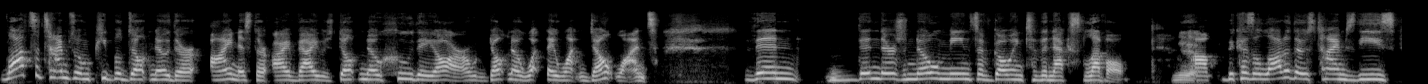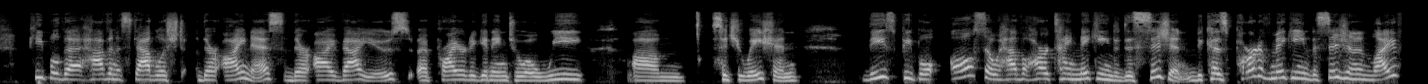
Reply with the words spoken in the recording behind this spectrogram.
lots of times when people don't know their I-ness, their I values, don't know who they are, don't know what they want and don't want, then then there's no means of going to the next level. Yeah. Um, because a lot of those times, these people that haven't established their I-ness, their I values, uh, prior to getting to a we um, situation, these people also have a hard time making a decision because part of making a decision in life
